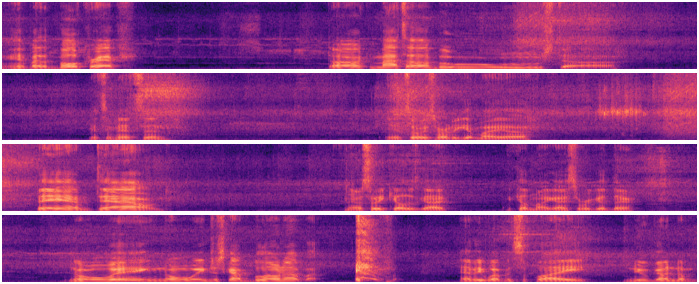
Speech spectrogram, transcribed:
I get hit by the bull crap. Dark Matter Booster. Get some hits in. Yeah, it's always hard to get my, uh... Bam, down. No, so he killed his guy. I killed my guy, so we're good there. Normal wing. Normal wing just got blown up. Heavy weapon supply. New Gundam.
